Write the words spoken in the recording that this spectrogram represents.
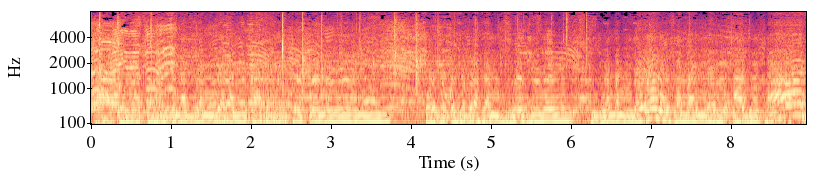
akhirnya terkena ganjaran kartu kuning. Untuk kesebelasan JJ dia mendorong pemain dari Adi Pas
